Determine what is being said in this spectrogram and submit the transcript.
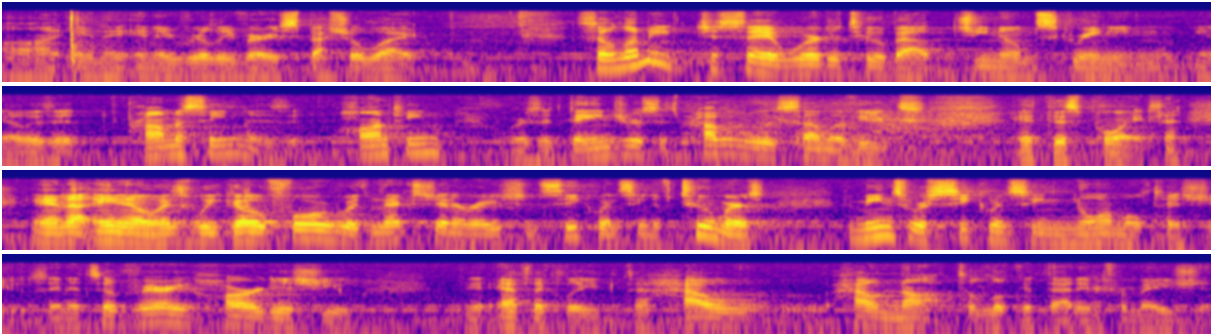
uh, in, a, in a really very special way. So let me just say a word or two about genome screening. You know, is it promising? Is it haunting? Or is it dangerous? It's probably some of each at this point. And, uh, you know, as we go forward with next generation sequencing of tumors, it means we're sequencing normal tissues. And it's a very hard issue ethically to how, how not to look at that information.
